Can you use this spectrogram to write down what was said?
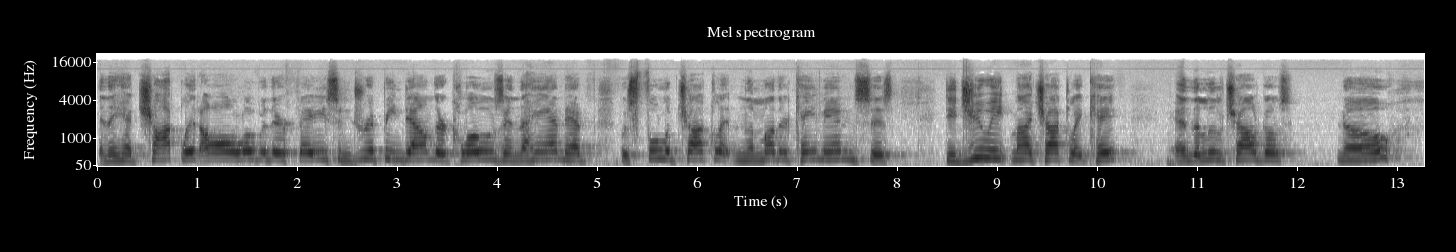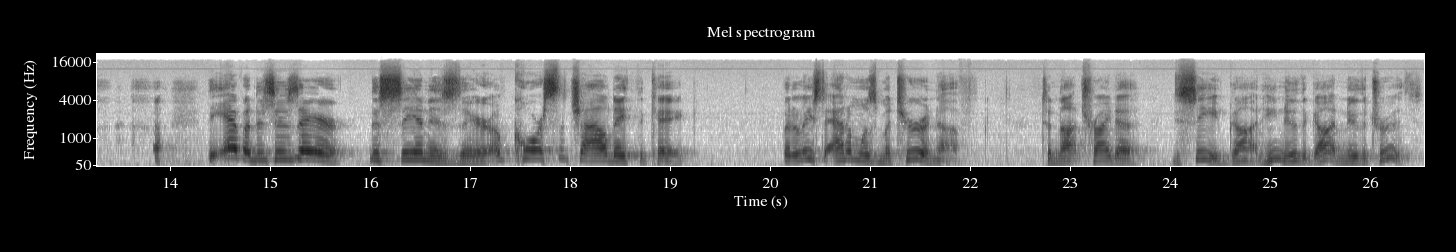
And they had chocolate all over their face and dripping down their clothes, and the hand had, was full of chocolate. And the mother came in and says, Did you eat my chocolate cake? And the little child goes, no. the evidence is there. The sin is there. Of course, the child ate the cake. But at least Adam was mature enough to not try to deceive God. He knew that God knew the truth,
